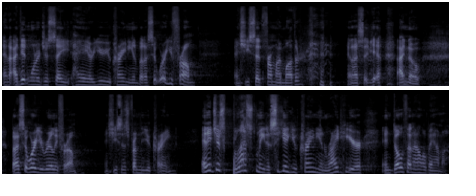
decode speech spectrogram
and I didn't want to just say, Hey, are you Ukrainian? But I said, Where are you from? And she said, From my mother. and I said, Yeah, I know. But I said, Where are you really from? And she says, From the Ukraine. And it just blessed me to see a Ukrainian right here in Dothan, Alabama.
